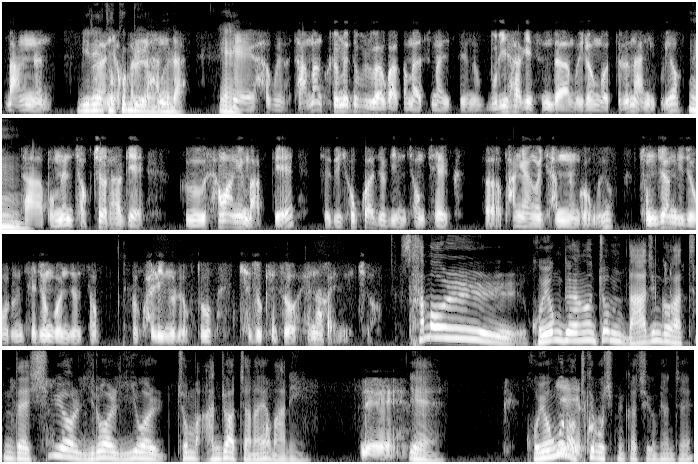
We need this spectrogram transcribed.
막는 미래 그러한 더큰 역할을 비용을 한다. 예. 예, 하고요. 다만 그럼에도 불구하고 아까 말씀하신 대로 무리하게 쓴다 뭐 이런 것들은 아니고요. 음. 다 보면 적절하게 그 상황에 맞게 저희도 효과적인 정책 어, 방향을 잡는 거고요. 중장기적으로는 재정 건전성 그 관리 노력도 계속해서 해나가야겠죠. 3월 고용 대응은 좀 나아진 것 같은데 12월, 1월, 2월 좀 안 좋았잖아요, 많이. 네, 예. 고용은 예. 어떻게 보십니까, 지금 현재?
